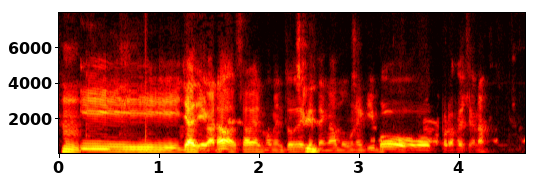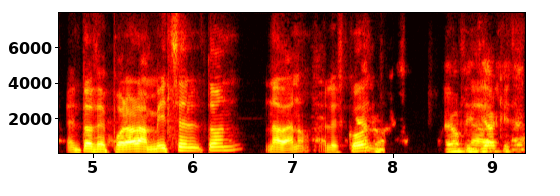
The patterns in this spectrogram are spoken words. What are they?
Hmm. Y ya llegará, ¿sabes? El momento de que tengamos un equipo profesional. Entonces, por ahora, Mitchelton, nada, ¿no? El score. Es oficial que ya.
